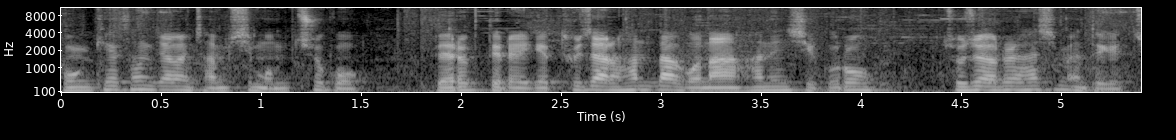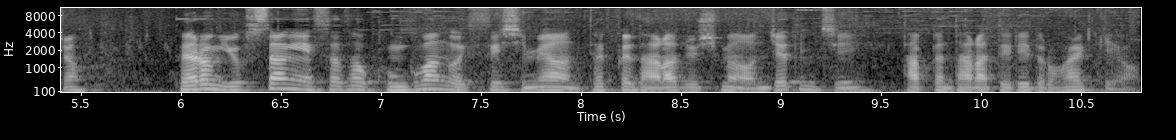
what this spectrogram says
본캐 성장을 잠시 멈추고 벼락들에게 투자를 한다거나 하는 식으로 조절을 하시면 되겠죠. 벼락 육상에 있어서 궁금한 거 있으시면 댓글 달아주시면 언제든지 답변 달아드리도록 할게요.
